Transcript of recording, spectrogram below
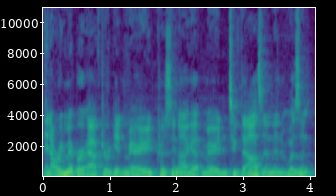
and I remember after getting married, Christy and I got married in 2000, and it wasn't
